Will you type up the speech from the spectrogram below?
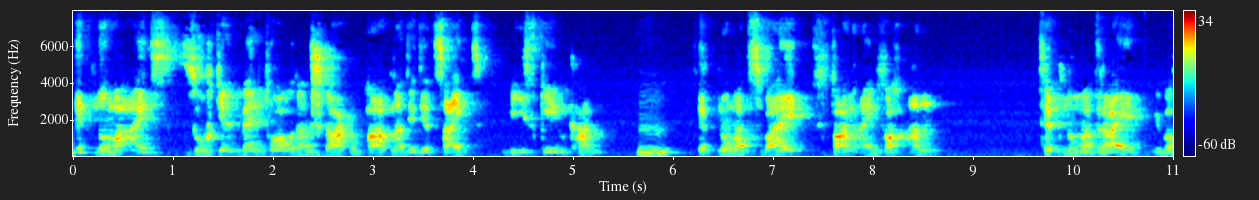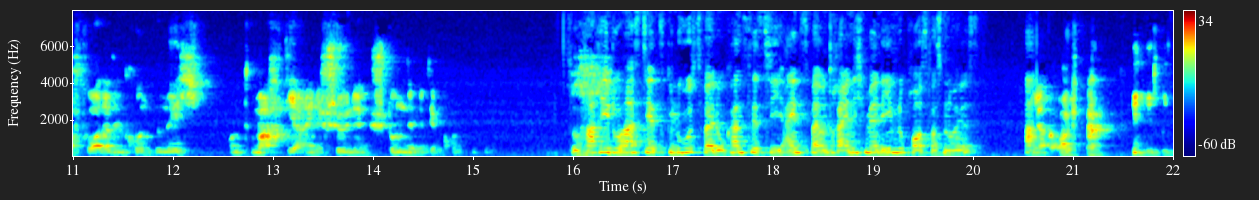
Tipp Nummer eins, such dir einen Mentor oder einen starken Partner, der dir zeigt, wie es gehen kann. Hm. Tipp Nummer zwei, fang einfach an. Tipp Nummer drei, überfordere den Kunden nicht und mach dir eine schöne Stunde mit dem Kunden. So, Harry, du hast jetzt gelost, weil du kannst jetzt die 1, 2 und 3 nicht mehr nehmen, du brauchst was Neues. Ah. Ja, okay.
